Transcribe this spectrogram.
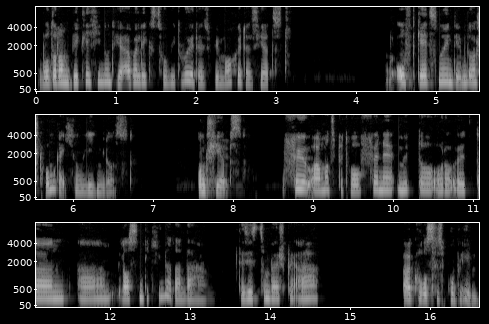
Wo du dann wirklich hin und her überlegst, so wie tue ich das, wie mache ich das jetzt? Oft geht es nur, indem du eine Stromrechnung liegen lässt und schiebst. Für armutsbetroffene Mütter oder Eltern äh, lassen die Kinder dann daheim. Das ist zum Beispiel auch ein großes Problem.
